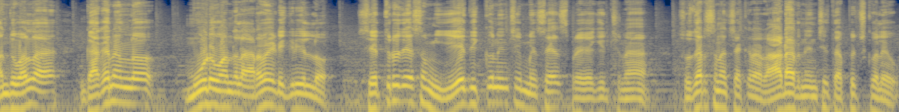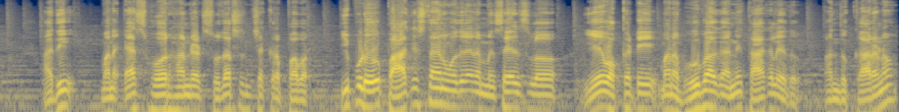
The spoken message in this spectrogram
అందువల్ల గగనంలో మూడు వందల అరవై డిగ్రీల్లో శత్రుదేశం ఏ దిక్కు నుంచి మిసైల్స్ ప్రయోగించినా సుదర్శన చక్ర రాడార్ నుంచి తప్పించుకోలేవు. అది మన S four hundred Sudarshan Chakra power. ఇప్పుడు పాకిస్తాన్ వదిలిన మిసైల్స్లో ఏ ఒక్కటి మన భూభాగాన్ని తాకలేదు. అందుకు కారణం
